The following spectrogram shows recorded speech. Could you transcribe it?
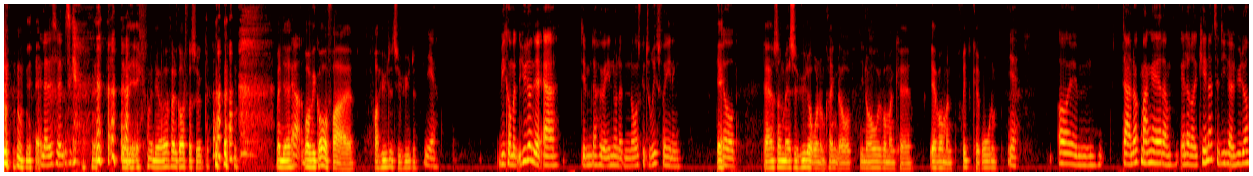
ja, eller er det svensk? det ved jeg ikke, men det var i hvert fald godt forsøgt. men ja, Ja. ja, hvor vi går fra, øh, fra hytte til hytte. ja. Vi kommer, hytterne er dem, der hører ind under den norske turistforening. Ja. Deroppe. Der er jo sådan en masse hytter rundt omkring deroppe i Norge, hvor man kan, ja, hvor man frit kan bruge dem. Ja. Og øhm, der er nok mange af jer, der allerede kender til de her hytter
